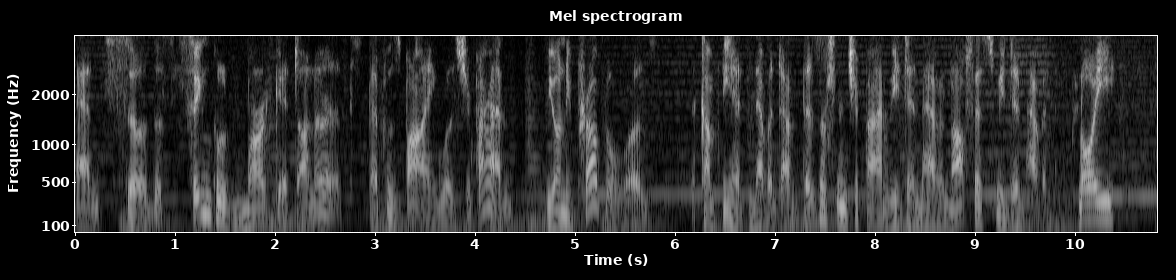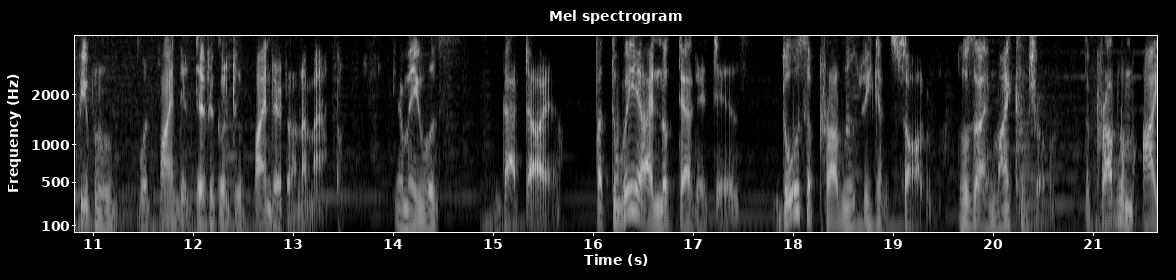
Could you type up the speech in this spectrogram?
And so the single market on earth that was buying was Japan. The only problem was the company had never done business in Japan. We didn't have an office. We didn't have an employee. People would find it difficult to find it on a map. I mean, it was that dire. But the way I looked at it is those are problems we can solve. Those are in my control. The problem I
